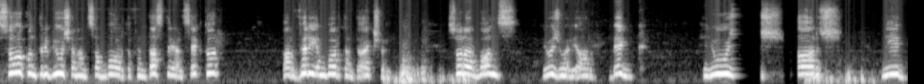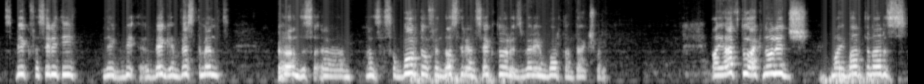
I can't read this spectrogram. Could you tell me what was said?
so contribution and support of industrial sector are very important actually. Solar bonds usually are big, huge, large, need big facility, need big investment, and, um, and support of industrial sector is very important actually. I have to acknowledge my partners,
